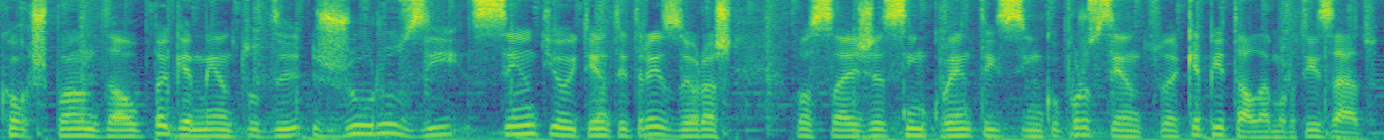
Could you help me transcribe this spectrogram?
corresponde ao pagamento de juros e 183 euros, ou seja, 55% a capital amortizado.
